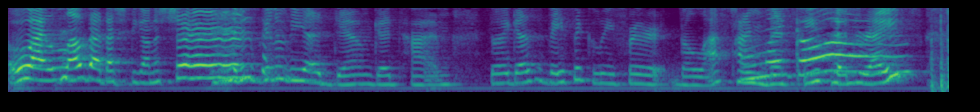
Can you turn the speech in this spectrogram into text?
Oh, I love that. That should be on a shirt. it is gonna be a damn good time. So I guess basically for the last time Oh this God. season, right?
